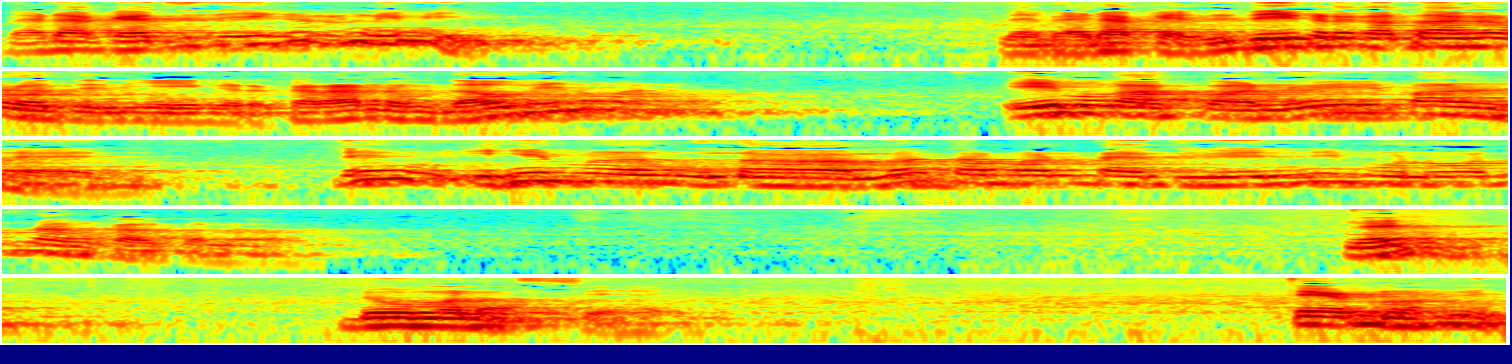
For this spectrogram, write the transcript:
වැඩක් ඇති දෙයකට නෙමෙයි. දැන් වැඩක් ඇති දෙයකට කතා කරොත් ඉතින් ඒකට කරන්න උදව් වෙනවනේ. ඒ මොකක් වන්නේ? මේ පල්හැලි දැන් එහෙම වුණාම Tamanට ඇති වෙන්නේ මොනවද සංකල්පනාව? නේ? දෝමනස්සයයි. තේරුණානේ?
